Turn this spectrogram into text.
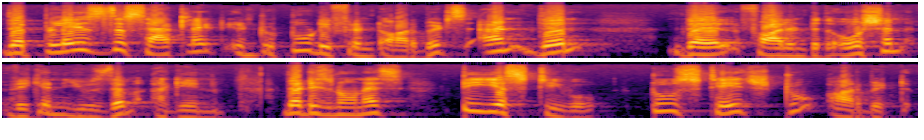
they place the satellite into two different orbits and then they'll fall into the ocean. We can use them again. That is known as TSTO, two stage to orbit.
